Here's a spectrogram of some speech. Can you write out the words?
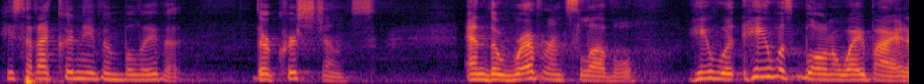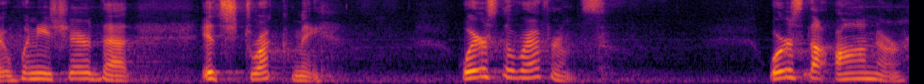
He said, I couldn't even believe it. They're Christians. And the reverence level, he, w- he was blown away by it. And when he shared that, it struck me. Where's the reverence? Where's the honor?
